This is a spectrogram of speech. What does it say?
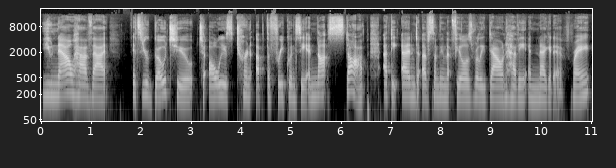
you now have that it's your go to to always turn up the frequency and not stop at the end of something that feels really down, heavy, and negative, right?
